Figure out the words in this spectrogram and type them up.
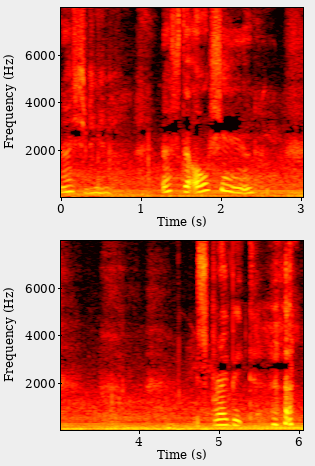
Nice view. That's the ocean. It's private.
